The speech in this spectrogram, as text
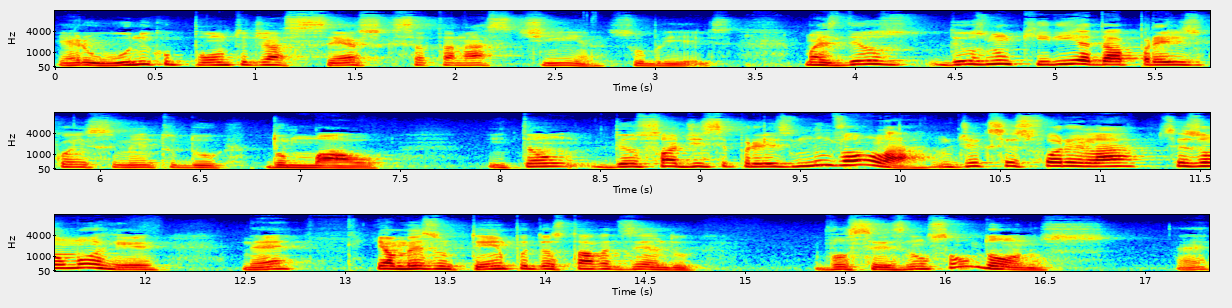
era o único ponto de acesso que Satanás tinha sobre eles. Mas Deus, Deus não queria dar para eles o conhecimento do, do mal. Então Deus só disse para eles: não vão lá. No dia que vocês forem lá, vocês vão morrer, né? E ao mesmo tempo Deus estava dizendo: vocês não são donos. Né?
